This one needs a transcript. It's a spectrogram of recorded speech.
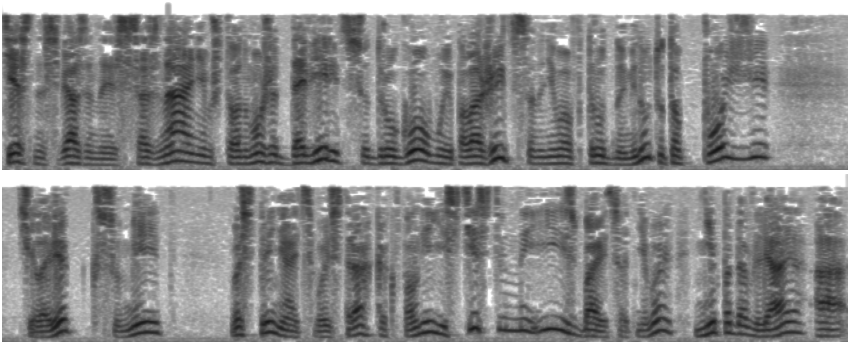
тесно связанное с сознанием, что он может довериться другому и положиться на него в трудную минуту, то позже человек сумеет воспринять свой страх как вполне естественный и избавиться от него, не подавляя, а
